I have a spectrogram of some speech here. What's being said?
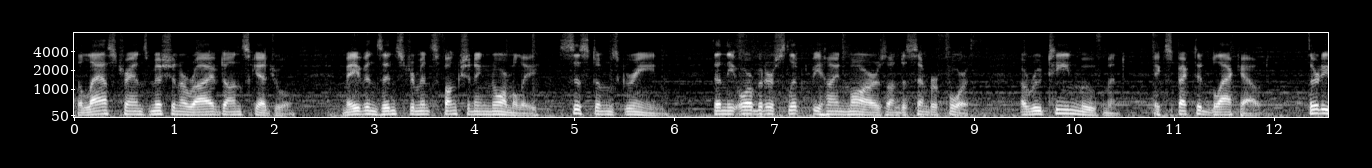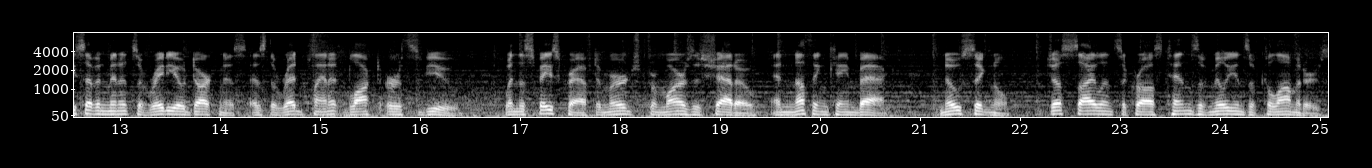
The last transmission arrived on schedule. Maven's instruments functioning normally, systems green. Then the orbiter slipped behind Mars on December 4th. A routine movement, expected blackout. 37 minutes of radio darkness as the red planet blocked Earth's view. When the spacecraft emerged from Mars's shadow and nothing came back. No signal, just silence across tens of millions of kilometers.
